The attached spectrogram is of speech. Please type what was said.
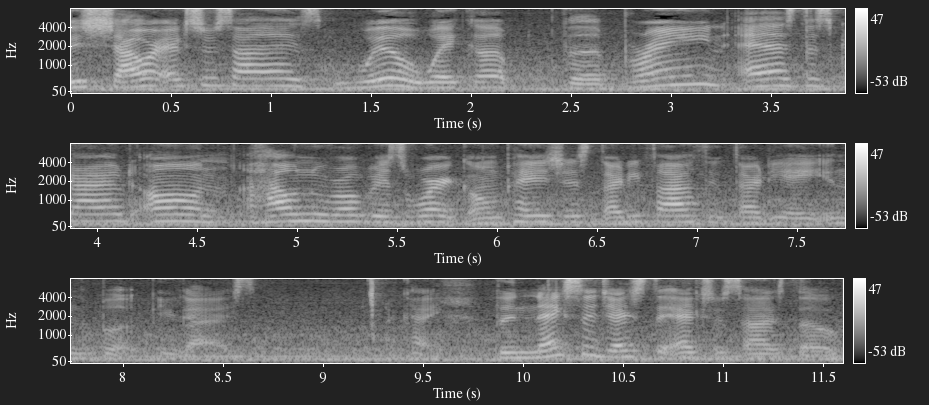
this shower exercise will wake up the brain as described on how neurobics work on pages 35 through 38 in the book, you guys. Okay, the next suggested exercise though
